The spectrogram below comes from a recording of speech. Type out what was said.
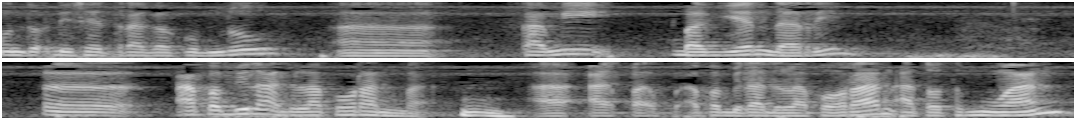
untuk di Sentra Gakumdu uh, kami bagian dari uh, apabila ada laporan Pak. Hmm. Uh, apabila ada laporan atau temuan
